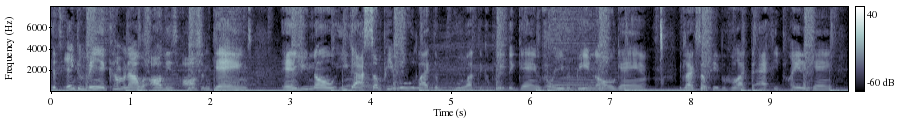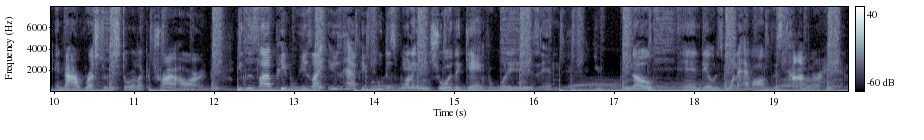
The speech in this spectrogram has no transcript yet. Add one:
It's inconvenient coming out with all these awesome games, and you know you got some people who like to who like to complete the game before even beating the whole game. You like some people who like to actually play the game and not rush through the story like a tryhard. You just like people. You like you just have people who just want to enjoy the game for what it is, and you you know, and they just want to have all this time in their hands.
